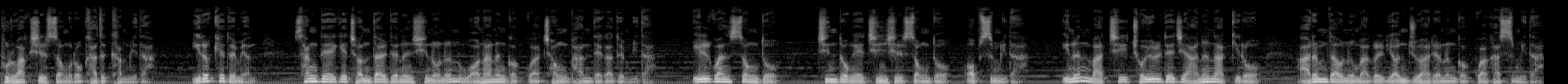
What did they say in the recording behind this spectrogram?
불확실성으로 가득합니다. 이렇게 되면 상대에게 전달되는 신호는 원하는 것과 정반대가 됩니다. 일관성도 진동의 진실성도 없습니다. 이는 마치 조율되지 않은 악기로 아름다운 음악을 연주하려는 것과 같습니다.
